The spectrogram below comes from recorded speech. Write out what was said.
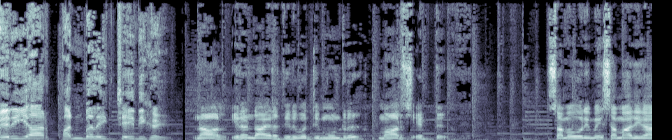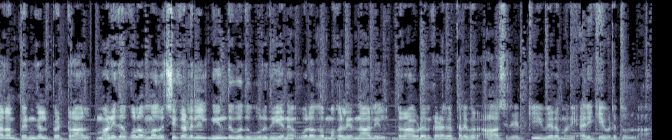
பெரியார் பண்பலை செய்திகள். நாள் இரண்டாயிரத்தி இருபத்தி மூன்று மார்ச் எட்டு. சம உரிமை சம அதிகாரம் பெண்கள் பெற்றால் மனிதகுலம் மகிழ்ச்சி கடலில் நீந்துவது உறுதி என உலக மகளிர் நாளில் திராவிடர் கழக தலைவர் ஆசிரியர் கி. வீரமணி அறிக்கை விடுத்துள்ளார்.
